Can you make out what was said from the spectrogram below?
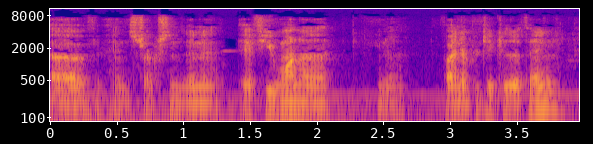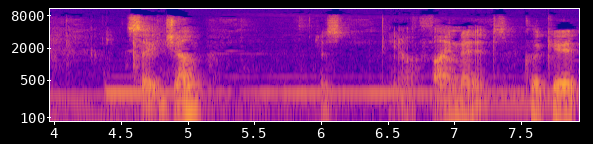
of instructions in it. If you want to, you know, find a particular thing, say jump, just you know, find it, click it,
